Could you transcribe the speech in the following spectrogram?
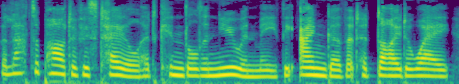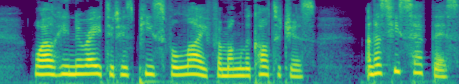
The latter part of his tale had kindled anew in me the anger that had died away while he narrated his peaceful life among the cottagers, and as he said this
